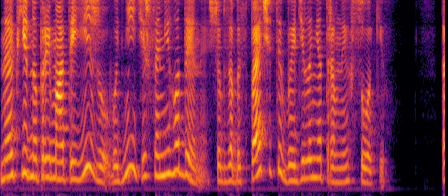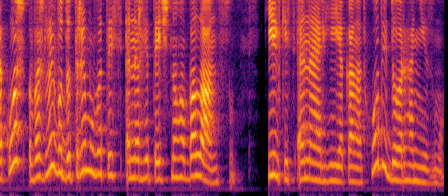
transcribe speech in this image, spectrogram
Необхідно приймати їжу в одні й ті ж самі години, щоб забезпечити виділення травних соків. Також важливо дотримуватись енергетичного балансу. Кількість енергії, яка надходить до організму,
